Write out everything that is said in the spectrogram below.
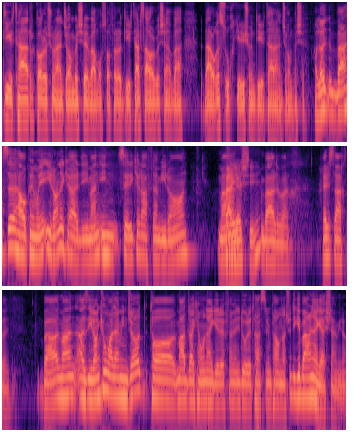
دیرتر کارشون انجام بشه و مسافرها دیرتر سوار بشن و در واقع سوختگیریشون دیرتر انجام بشه. حالا بحث هواپیمای ایران رو کردی. من این سری که رفتم ایران من برگشتی؟ بله بله. خیلی سخت داری. بعد من از ایران که اومدم اینجا تا مدرکمو نگرفتم یعنی دوره تحصیلیم تمام نشد دیگه برنگشتم ایران.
